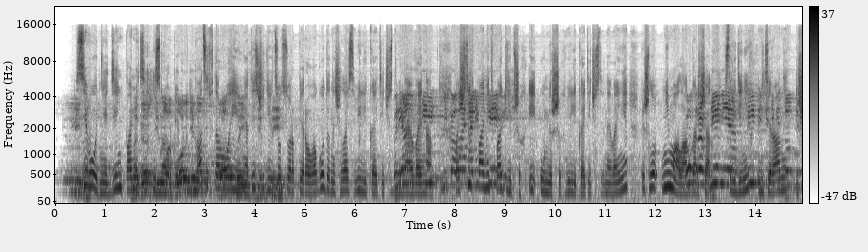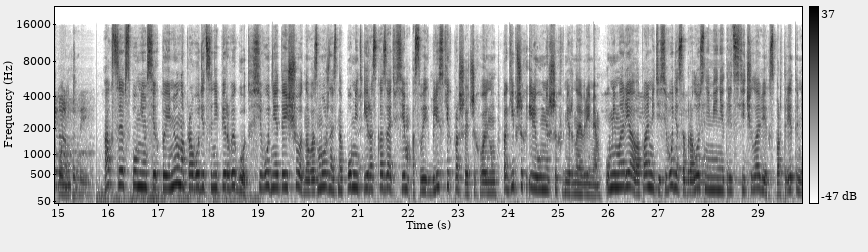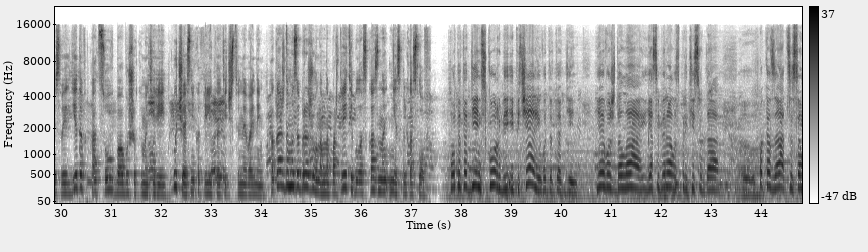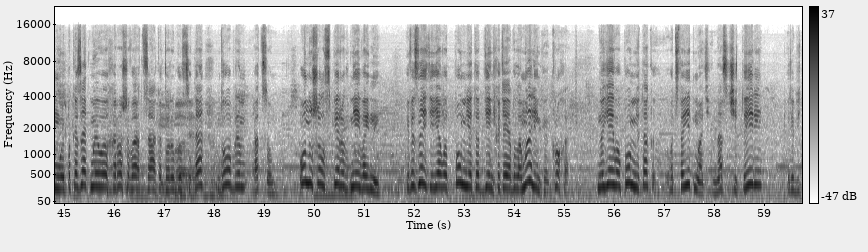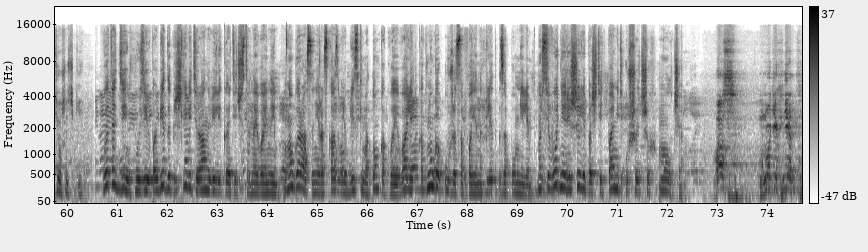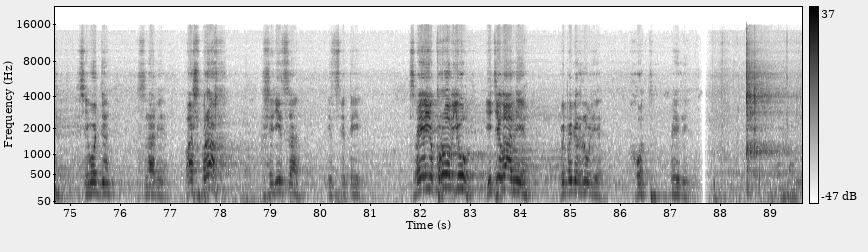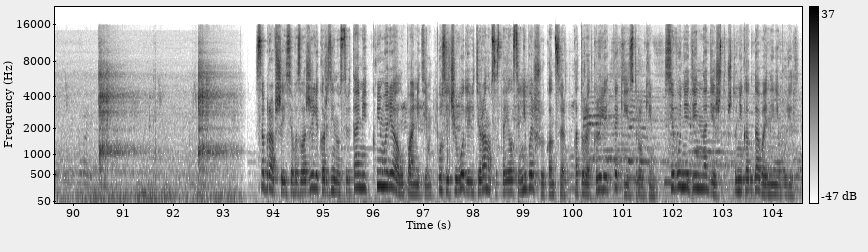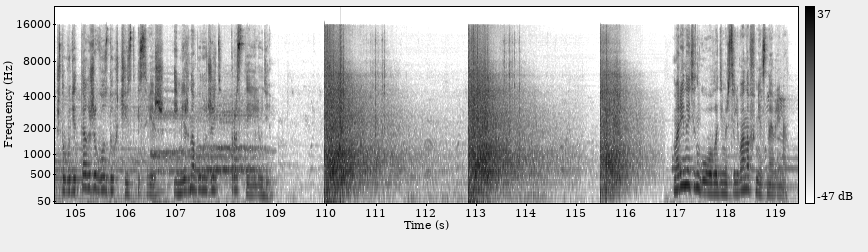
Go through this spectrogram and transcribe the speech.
Сегодня день памяти и скорби. 22 июня 1941 года началась Великая Отечественная война. Почтить память погибших и умерших в Великой Отечественной войне пришло немало ангарчан. Среди них ветераны и школьники. Акция «Вспомним всех поименно» проводится не первый год. Сегодня это еще одна возможность напомнить и рассказать всем о своих близких, прошедших войну, погибших или умерших в мирное время. У мемориала памяти сегодня собралось не менее 30 человек с портретами своих дедов, отцов, бабушек и матерей, участников Великой Отечественной войны. О каждом изображенном на портрете было сказано несколько слов. Вот этот день скорби и печали, вот этот день, я его ждала, я собиралась прийти сюда, э, показаться самой, показать моего хорошего отца, который был всегда добрым отцом. Он ушел с первых дней войны. И вы знаете, я вот помню этот день, хотя я была маленькая, кроха, но я его помню так, вот стоит мать, нас четыре ребятешечки. В этот день в Музей Победы пришли ветераны Великой Отечественной войны. Много раз они рассказывали близким о том, как воевали, как много ужасов военных лет запомнили. Но сегодня решили почтить память ушедших молча. Вас многих нет сегодня с нами. Ваш прах, пшеница и цветы. Своей кровью и делами вы повернули ход войны. Собравшиеся возложили корзину с цветами к мемориалу памяти, после чего для ветеранов состоялся небольшой концерт, который открыли такие строки. «Сегодня день надежд, что никогда войны не будет, что будет также воздух чист и свеж, и мирно будут жить простые люди». Марина Тингова, Владимир Селиванов. Местное время.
